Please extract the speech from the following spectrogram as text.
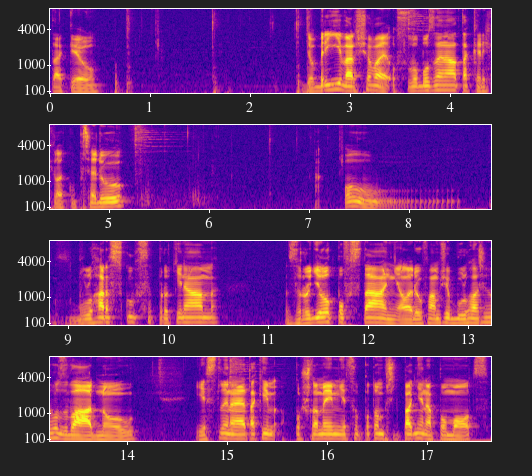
Tak jo. Dobrý, Varšava je osvobozená, tak rychle kupředu. Oh. V Bulharsku se proti nám zrodilo povstání, ale doufám, že Bulhaři ho zvládnou. Jestli ne, tak jim pošleme jim něco potom případně na pomoc.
